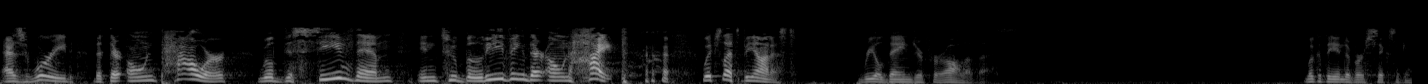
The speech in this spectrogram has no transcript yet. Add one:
as worried that their own power will deceive them into believing their own hype, which, let's be honest, real danger for all of us. Look at the end of verse 6 again.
